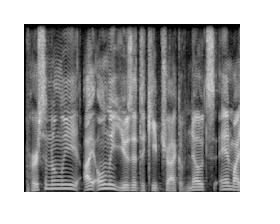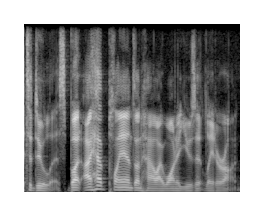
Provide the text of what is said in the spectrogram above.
Personally, I only use it to keep track of notes and my to do list, but I have plans on how I want to use it later on.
